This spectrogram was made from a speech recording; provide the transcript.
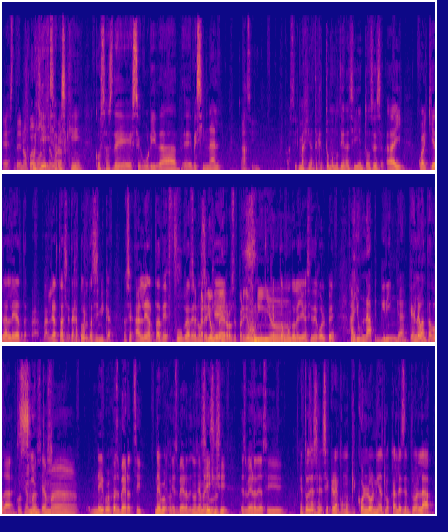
este, no podemos Oye, ¿y asegurar. ¿sabes qué? Cosas de seguridad eh, vecinal. Ah, sí. Fácil. Imagínate que todo el mundo tiene así, entonces hay cualquier alerta, alerta, deja tu alerta sísmica, o sea, alerta de fuga de Se no perdió sé un qué, perro, se perdió un ¡fum! y niño. que todo el mundo le llega así de golpe. Hay una app gringa que ha levantado La- ¿Cómo se llama? Se. Neighborhood. Es verde, sí. Neighborhood. Es verde, no se llama Sí, sí, sí. Es verde así... Entonces se, se crean como que colonias locales dentro del app.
